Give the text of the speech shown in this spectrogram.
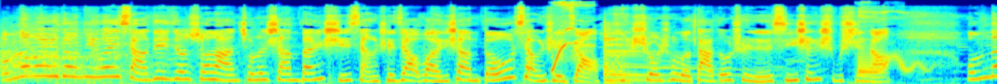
我们的微一动听微小弟就说了，除了上班时想睡觉，晚上都想睡觉，说出了大多数人的心声，是不是呢？我们的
